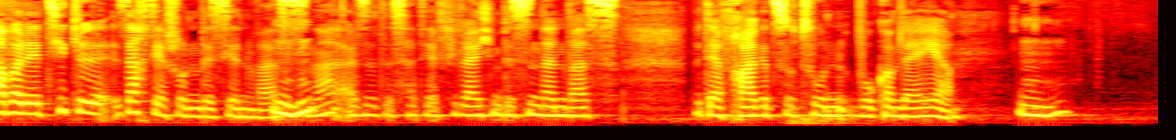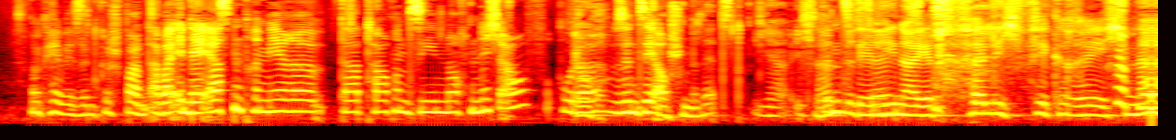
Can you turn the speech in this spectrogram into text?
Aber der Titel sagt ja schon ein bisschen was. Mhm. Ne? Also das hat ja vielleicht ein bisschen dann was mit der Frage zu tun, wo kommt er her? Mhm. Okay, wir sind gespannt. Aber in der ersten Premiere, da tauchen Sie noch nicht auf oder Doch. sind Sie auch schon besetzt? Ja, ich Sonst bin Berliner jetzt völlig fickerig. Nein,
